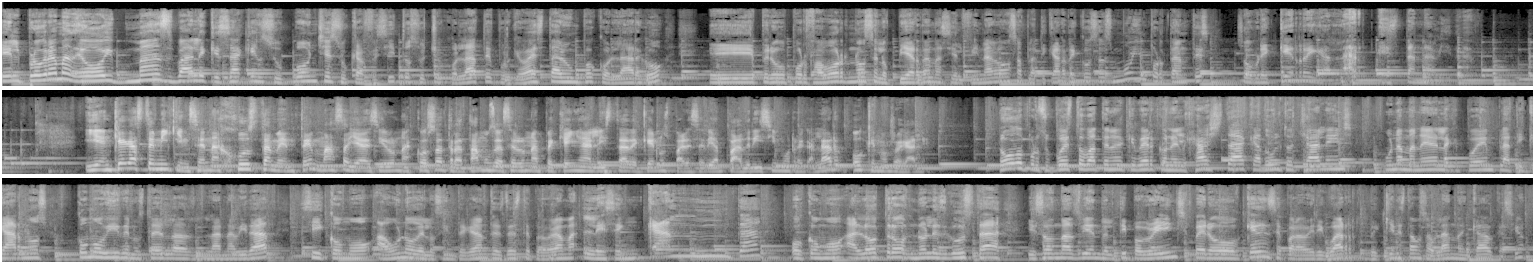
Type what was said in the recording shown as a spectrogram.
El programa de hoy más vale que saquen su ponche, su cafecito, su chocolate porque va a estar un poco largo, eh, pero por favor no se lo pierdan. Hacia el final vamos a platicar de cosas muy importantes sobre qué regalar esta Navidad. ¿Y en qué gasté mi quincena? Justamente, más allá de decir una cosa, tratamos de hacer una pequeña lista de qué nos parecería padrísimo regalar o que nos regalen. Todo, por supuesto, va a tener que ver con el hashtag Adulto Challenge, una manera en la que pueden platicarnos cómo viven ustedes la, Navidad, si como a uno de los integrantes de este programa les encanta o como al otro no les gusta y son más bien del tipo Grinch, pero quédense para averiguar de quién estamos hablando en cada ocasión.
